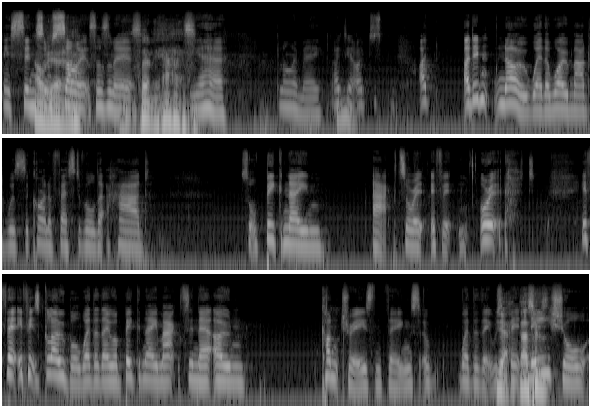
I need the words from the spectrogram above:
it's seen Oh, some yeah. sights hasn't It it certainly has. Yeah, blimey. I, Mm. I just, I, I didn't know whether WOMAD was the kind of festival that had sort of big name acts, or it, if it or it, if they if it's global, whether they were big name acts in their own countries and things, or whether it was Yeah, a bit that's a- niche or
